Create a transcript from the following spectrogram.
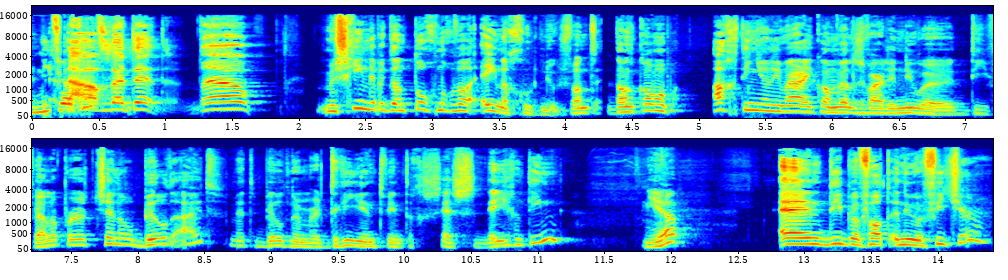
Niet veel nou, goed. maar de- nou, misschien heb ik dan toch nog wel enig goed nieuws. Want dan kwam op 18 januari kwam weliswaar de nieuwe Developer Channel beeld uit. Met beeldnummer 23619. Ja. En die bevat een nieuwe feature.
